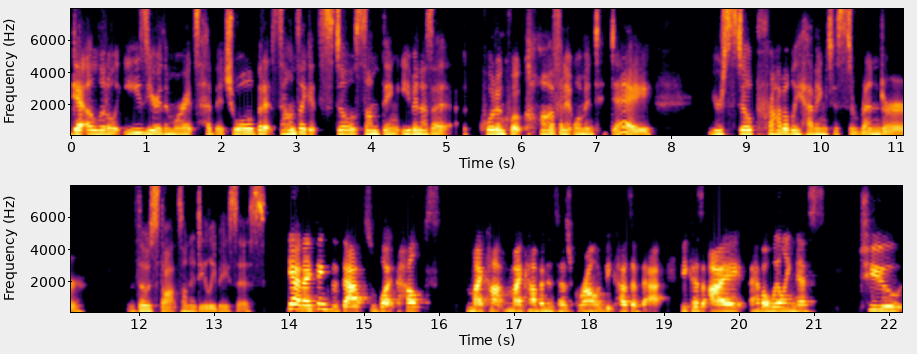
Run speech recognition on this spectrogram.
get a little easier the more it's habitual but it sounds like it's still something even as a quote unquote confident woman today you're still probably having to surrender those thoughts on a daily basis. Yeah, and I think that that's what helps my my confidence has grown because of that because I have a willingness to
